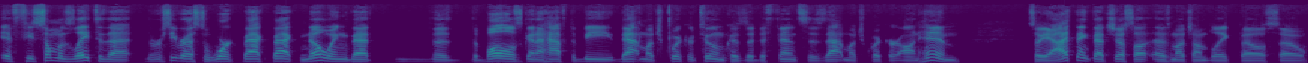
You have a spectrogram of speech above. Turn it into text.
if he, someone's late to that, the receiver has to work back back, knowing that the the ball is going to have to be that much quicker to him because the defense is that much quicker on him. So yeah, I think that's just as much on Blake Bell. So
